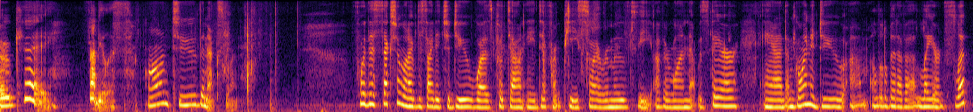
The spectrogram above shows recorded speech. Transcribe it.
Okay, fabulous. On to the next one. For this section, what I've decided to do was put down a different piece. So I removed the other one that was there. And I'm going to do um, a little bit of a layered flip.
